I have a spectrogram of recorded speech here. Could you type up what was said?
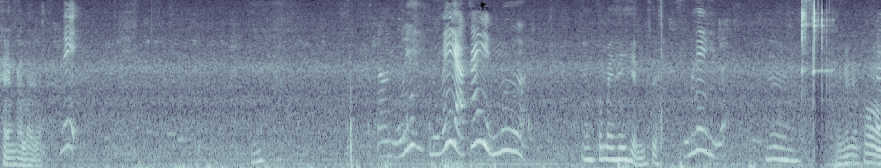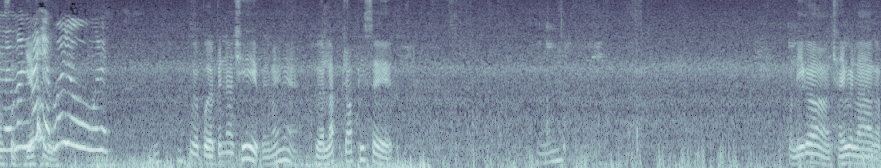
แทงอะไรล่ะ นี่อืมแต่หนูไม่หนูไม่อยากให้เห็นมืออะอ้าวก็ไม่ให้เห็นสิหนูไม่ให้เห็นแล้วอืมเห็นไหมเนี่ยพ่อทำไมฝึกมันเย็บไม่อเห็นยู่พ่ออยู่เลยเผื่อเปิดเป็นอาชีพเห็นไหมเนี่ยเผื่อรับจ็อบพิเศษอืมวันนี้ก็ใช้เวลากับ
